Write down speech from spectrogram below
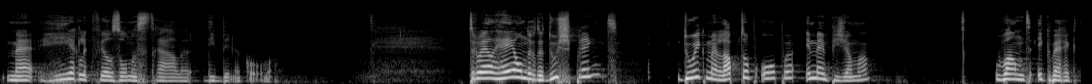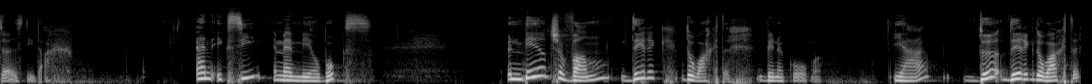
met heerlijk veel zonnestralen die binnenkomen. Terwijl hij onder de douche springt, doe ik mijn laptop open in mijn pyjama want ik werk thuis die dag. En ik zie in mijn mailbox een mailtje van Dirk de Wachter binnenkomen. Ja, de Dirk de Wachter,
